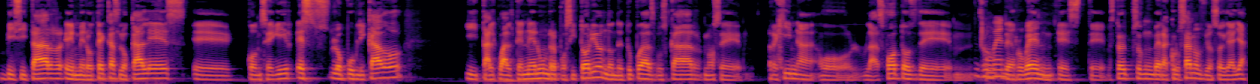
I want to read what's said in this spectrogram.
visitar hemerotecas locales, eh, conseguir, es lo publicado y tal cual, tener un repositorio en donde tú puedas buscar, no sé, Regina o las fotos de Rubén. De Rubén este, estoy, son veracruzanos, yo soy de allá.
